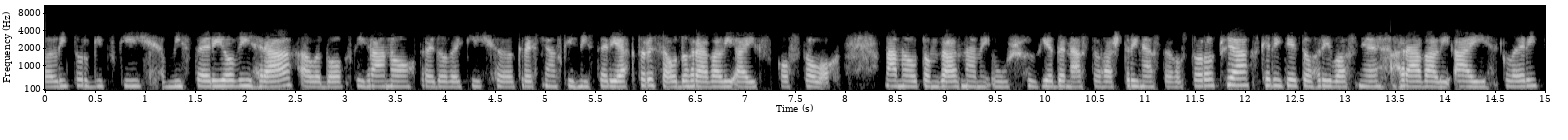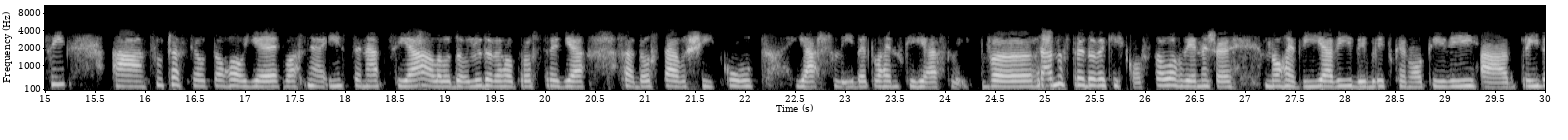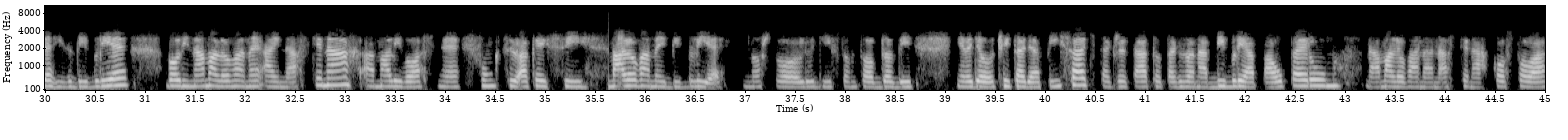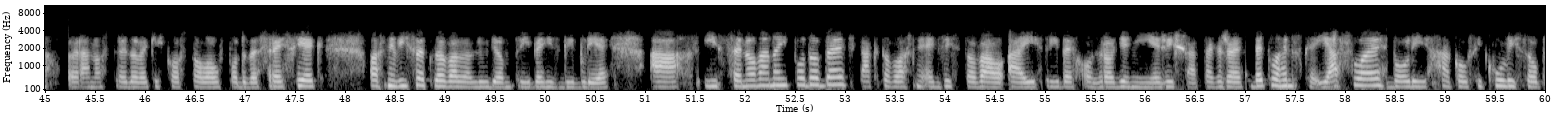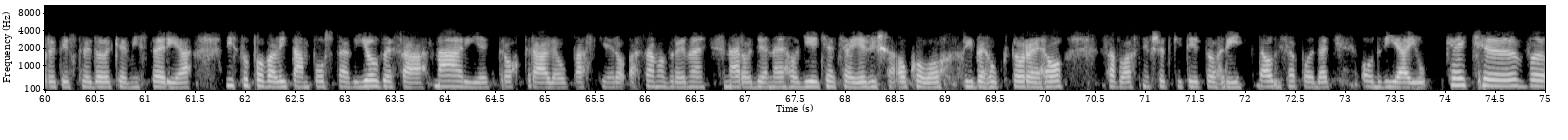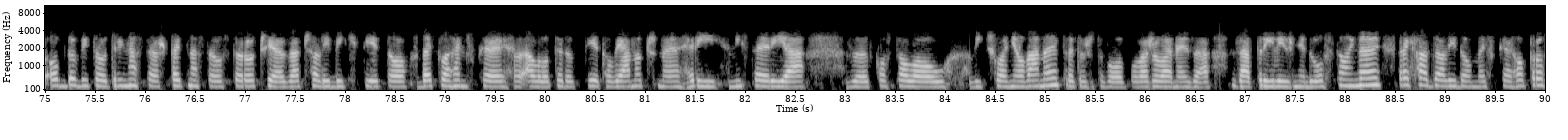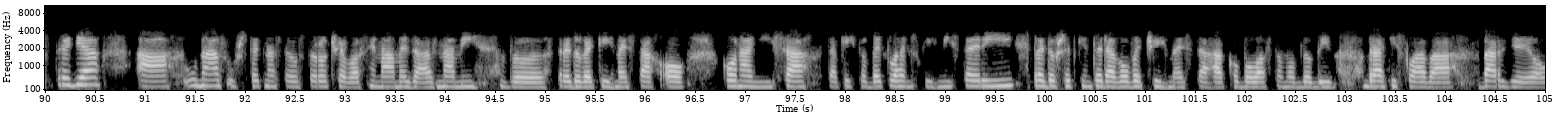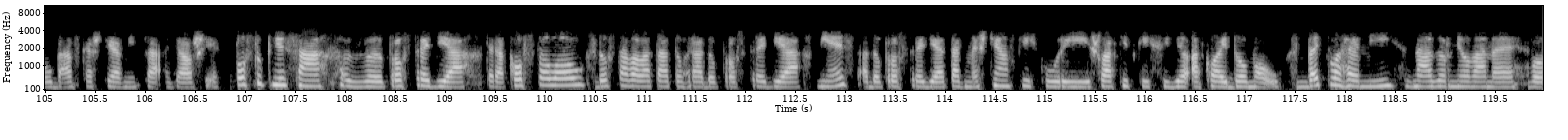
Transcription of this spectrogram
liturgických mystériových hrách alebo v tých ráno stredovekých kresťanských mystériách, ktoré sa odohrávali aj v kostoloch. Máme o tom záznamy už z 11. až 13. storočia, kedy tieto hry vlastne hrávali aj klerici a súčasťou toho je vlastne aj inscenácia, alebo do ľudového prostredia sa dostavší kult jaslí, betlehemských jaslí. V ranostredovekých kostoloch vieme, že mnohé výjavy, biblické motívy a príbehy z Biblie boli namaľované aj na stenách a mali vlastne funkciu akejsi maľovanej Biblie množstvo ľudí v tomto období nevedelo čítať a písať, takže táto tzv. Biblia Pauperum, namaľovaná na stenách kostola, rano stredovekých kostolov v podobe fresiek, vlastne vysvetľovala ľuďom príbehy z Biblie. A v inscenovanej podobe takto vlastne existoval aj príbeh o zrodení Ježiša. Takže betlehemské jasle boli akousi kulisou pre tie stredoveké mystéria. Vystupovali tam postavy Jozefa, Márie, troch kráľov, pastierov a samozrejme na narodeného dieťaťa Ježiša, okolo príbehu ktorého sa vlastne všetky tieto hry, dal by sa povedať, odvíjajú. Keď e, v období toho 13. až 15. storočia začali byť tieto betlehemské, alebo teda tieto vianočné hry, mystéria z kostolov vyčleňované, pretože to bolo považované za, za príliš nedôstojné, prechádzali do mestského prostredia a u nás už z 15. storočia vlastne máme záznamy v stredovekých mestách o konaní sa takýchto betlehemských mystérií, predovšetkým teda vo väčších mestách, ako bola v tom období Bratislava, Trnava, Bardejov, Banská Štiavnica a ďalšie. Postupne sa z prostredia teda kostolov dostávala táto hra do prostredia miest a do prostredia tak mešťanských kúrií, šlachtických sídel, ako aj domov. Betlehemy znázorňované v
